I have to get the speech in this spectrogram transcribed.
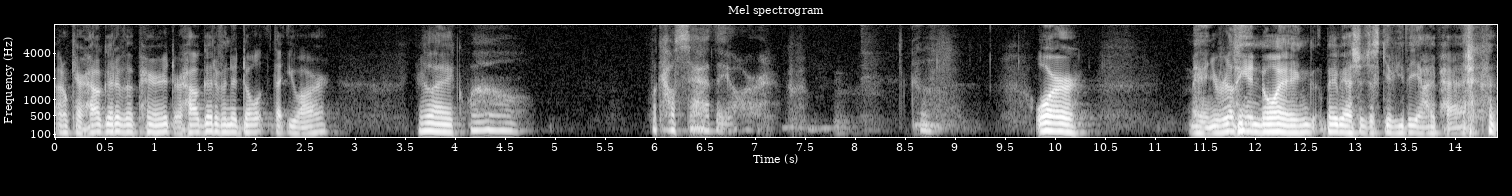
I don't care how good of a parent or how good of an adult that you are. You're like, well, look how sad they are. or man, you're really annoying. Maybe I should just give you the iPad. and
